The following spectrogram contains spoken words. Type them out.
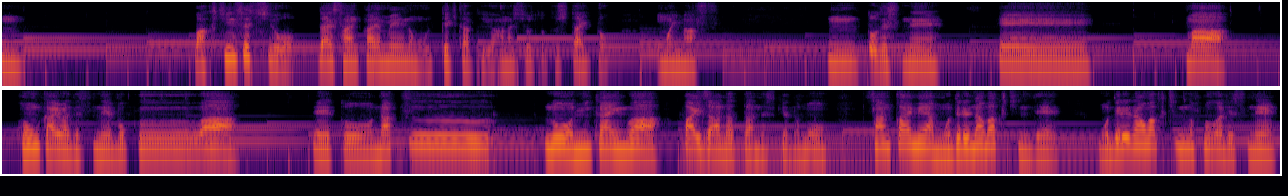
うん。ワクチン接種を第3回目のを打ってきたという話をちょっとしたいと思います。うんとですね、えー、まあ、今回はですね、僕は、えっ、ー、と、夏の2回はファイザーだったんですけども、3回目はモデルナワクチンで、モデルナワクチンの方がですね、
